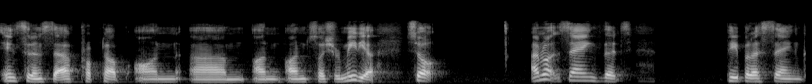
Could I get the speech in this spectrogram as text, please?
incidents that have propped up on um, on on social media. So I'm not saying that people are saying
